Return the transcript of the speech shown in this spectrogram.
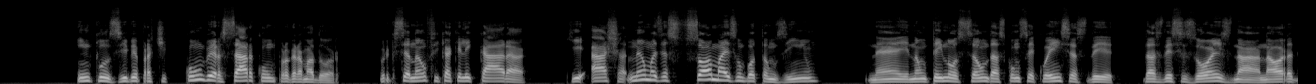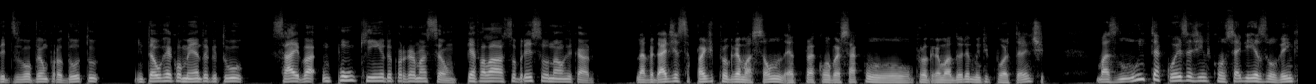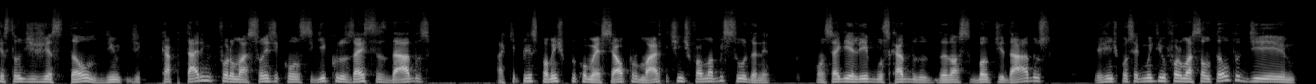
inclusive para te conversar com um programador. Porque senão fica aquele cara que acha, não, mas é só mais um botãozinho, né? E não tem noção das consequências de, das decisões na, na hora de desenvolver um produto. Então, recomendo que tu saiba um pouquinho de programação. Quer falar sobre isso ou não, Ricardo? Na verdade, essa parte de programação, é para conversar com o programador é muito importante, mas muita coisa a gente consegue resolver em questão de gestão, de, de captar informações e conseguir cruzar esses dados, aqui principalmente para o comercial, para o marketing, de forma absurda, né? Consegue ali buscar do, do nosso banco de dados, e a gente consegue muita informação tanto de,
